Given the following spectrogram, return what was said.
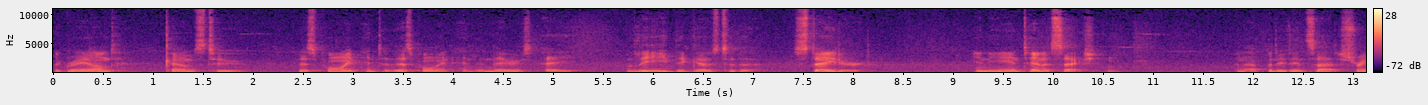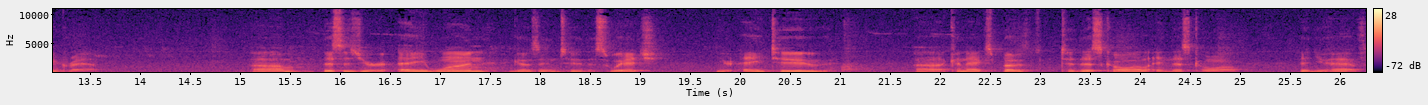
The ground comes to this point and to this point, and then there's a lead that goes to the stator in the antenna section. And I put it inside a shrink wrap. Um, this is your A1, goes into the switch. Your A2 uh, connects both to this coil and this coil. Then you have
